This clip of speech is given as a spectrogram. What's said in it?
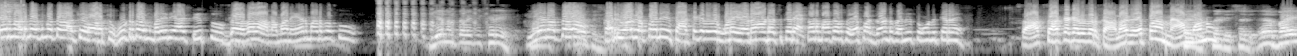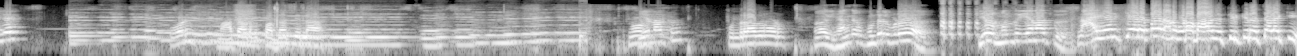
ಏನ್ ಮಾಡ್ಬೇಕು ಮತ್ತೆ ಆಕೆ ಆಕೆ ಹುಟ್ಟದಾಗ ಮಳಿನಿ ಯಾಕೆ ಇತ್ತು ಅದಳ ನಮ್ಮನ್ನ ಏನ್ ಮಾಡ್ಬೇಕು? ಏನಂತ ಹೇಳಕ್ಕೆ ಖರಿ ಏನಂತ ಕರಿ ಹೋಗಪ್ಪ ನೀ ಸಾಕಾಗದ್ರ ಕೂಡ ಎಡ ಹೊಡ ಕರಿ ಯಾಕಡೆ ಮಾತಾಡ್ತಾವ ಯಪ್ಪ ಗಂಡು ಬನ್ನಿ ತಗೊಂಡ್ ಕರೆ. ಸಾಕ್ ಸಾಕಾಗದ್ರ ಕಾಲಾಗ ಯಪ್ಪ ಮ್ಯಾಮನು ಸರಿ ಸರಿ. ಏ, ಬಾಯ್ಲೆ. ನೋಡಿ ಮಾತಾಡೋದು ಪದ್ಧತಿ ಇಲ್ಲ. ಏನಾಯ್ತು ಏನಾತು? ಕುಂದ್ರಾಗ ನೋಡು. ಹೆಂಗ ಹೆಂಗಾರ ಕುಂದ್ರಿ ಬಿಡು. ಕೇಳ ಮುಂದೆ ಏನಾತು? ನಾ ಏನ್ ಕೇಳಪ್ಪ ನಾನು ಕೂಡ ಬಾಳ ಕಿರಿಕಿರಿ ಹಚ್ಚಾಳಕ್ಕಿ.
